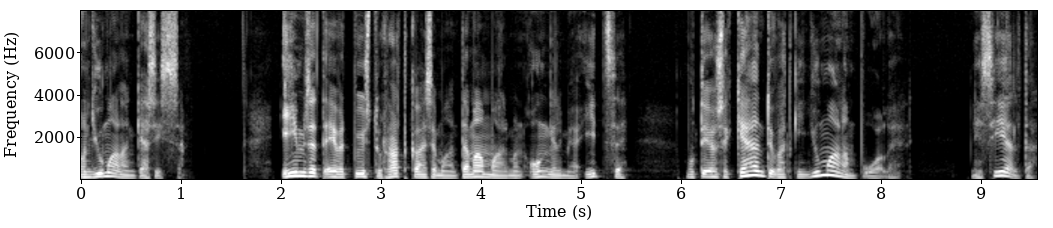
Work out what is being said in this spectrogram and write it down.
on Jumalan käsissä. Ihmiset eivät pysty ratkaisemaan tämän maailman ongelmia itse, mutta jos he kääntyvätkin Jumalan puoleen, niin sieltä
